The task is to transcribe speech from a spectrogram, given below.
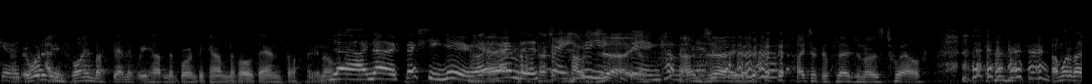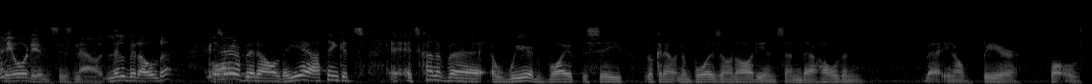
Good. it would have been fine back then if we hadn't have burnt the candle at both ends, though. You know. Yeah, I know, especially you. I remember the state you used to be in coming How in. dare you. I took the pledge when I was 12. And what about the audiences now? A little bit older? They're a bit older, yeah. I think it's it's kind of a, a weird vibe to see looking out in a boys' own audience and they're holding, uh, you know, beer bottles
